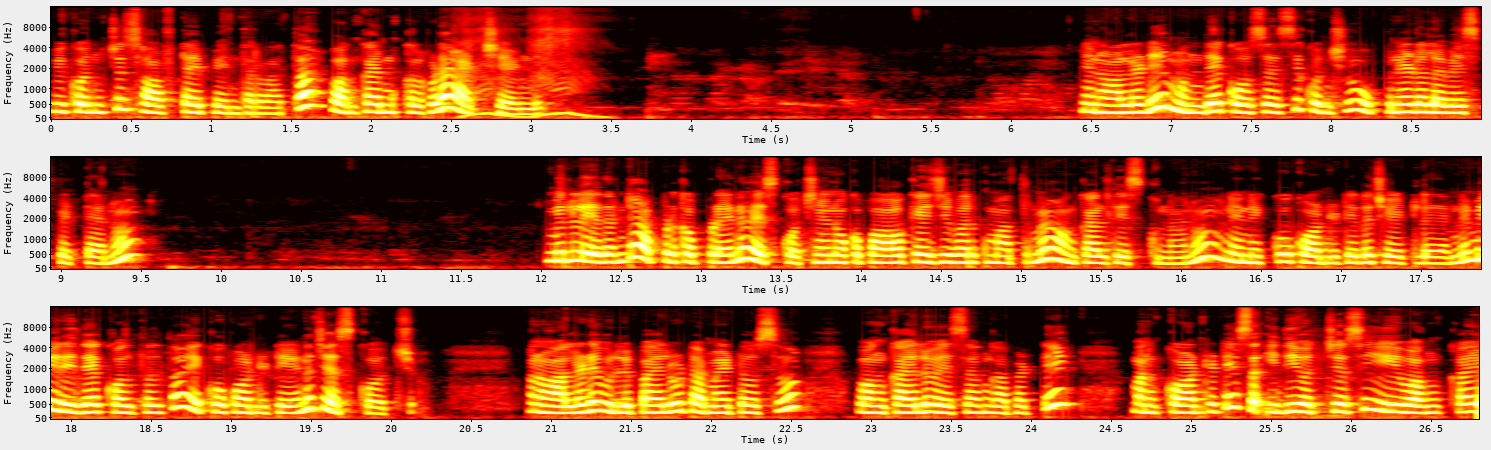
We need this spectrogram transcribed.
ఇవి కొంచెం సాఫ్ట్ అయిపోయిన తర్వాత వంకాయ ముక్కలు కూడా యాడ్ చేయండి. నేను ఆల్రెడీ ముందే కోసేసి కొంచెం ఉప్పు నీళ్ళలో వేసి పెట్టాను. మీరు లేదంటే అప్పటికప్పుడైనా వేసుకోవచ్చు. నేను ఒక పావు కేజీ వరకు మాత్రమే వంకాయలు తీసుకున్నాను. నేను ఎక్కువ క్వాంటిటీలో చేయట్లేదండి. మీరు ఇదే కొలతలతో ఎక్కువ క్వాంటిటీ అయినా చేసుకోవచ్చు. మనం ఆల్రెడీ ఉల్లిపాయలు టమాటోస్ వంకాయలు వేసాం కాబట్టి మన క్వాంటిటీ ఇది వచ్చేసి ఈ వంకాయ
